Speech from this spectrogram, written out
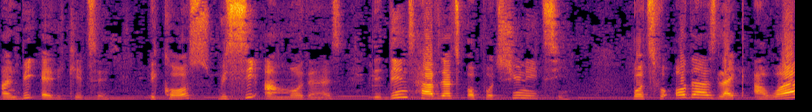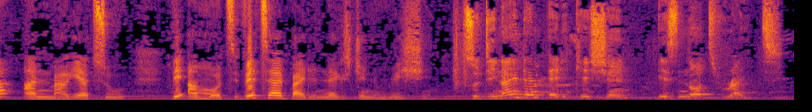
and be educated because we see our mothers, they didn't have that opportunity. But for others like Awa and Maria too, they are motivated by the next generation. To deny them education is not right.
